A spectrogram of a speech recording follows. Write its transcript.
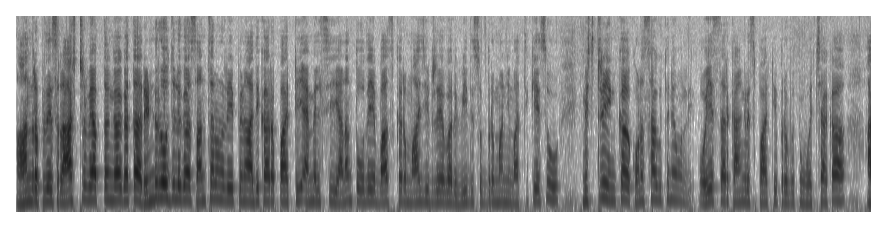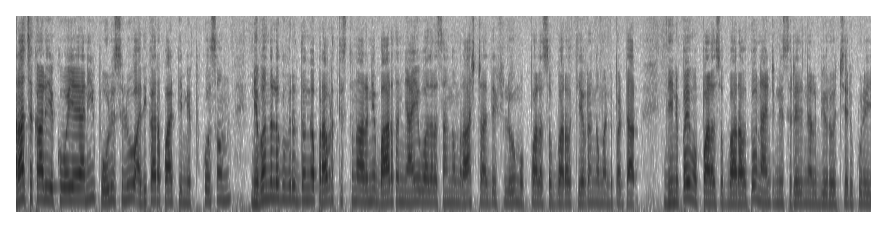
ఆంధ్రప్రదేశ్ రాష్ట్ర వ్యాప్తంగా గత రెండు రోజులుగా సంచలనం రేపిన అధికార పార్టీ ఎమ్మెల్సీ అనంతోదయ భాస్కర్ మాజీ డ్రైవర్ వీధి సుబ్రహ్మణ్యం హత్య కేసు మిస్టరీ ఇంకా కొనసాగుతూనే ఉంది. వైఎస్ఆర్ కాంగ్రెస్ పార్టీ ప్రభుత్వం వచ్చాక అరాచకాలు ఎక్కువయ్యాయని పోలీసులు అధికార పార్టీ మెప్పు కోసం నిబంధనలకు విరుద్ధంగా ప్రవర్తిస్తున్నారని భారత న్యాయవాదుల సంఘం రాష్ట్ర అధ్యక్షులు ముప్పాల సుబ్బారావు తీవ్రంగా మండిపడ్డారు. దీనిపై ముప్పాల సుబ్బారావుతో ninety news regional bureau Cherukudi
